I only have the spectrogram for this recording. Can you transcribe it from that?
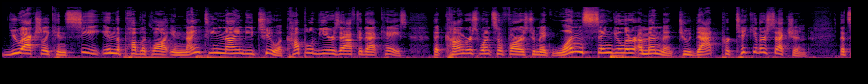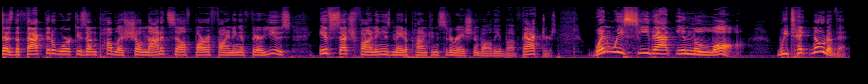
you actually can see in the public law in 1992, a couple of years after that case, that Congress went so far as to make one singular amendment to that particular section that says the fact that a work is unpublished shall not itself bar a finding of fair use if such finding is made upon consideration of all the above factors. When we see that in the law, we take note of it.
